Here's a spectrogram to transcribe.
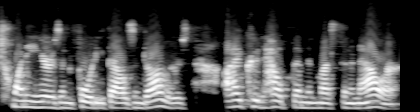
20 years and $40,000. I could help them in less than an hour.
